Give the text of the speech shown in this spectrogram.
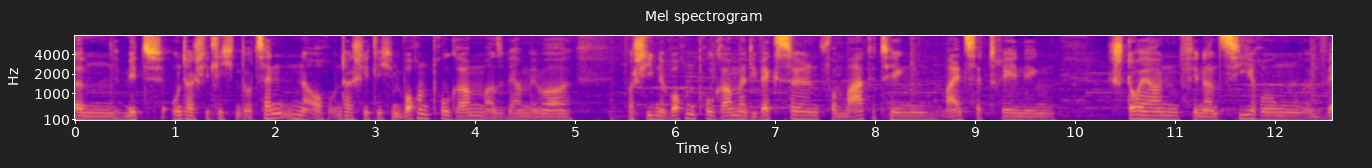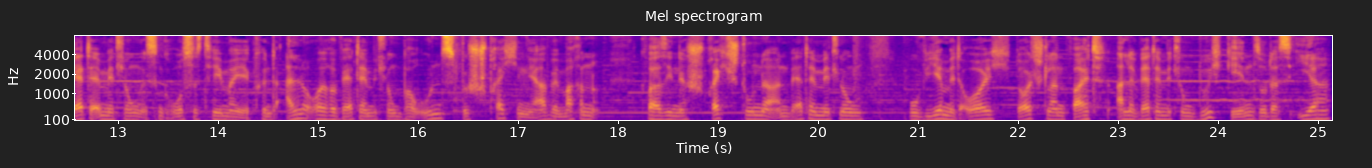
mit unterschiedlichen Dozenten, auch unterschiedlichen Wochenprogrammen. Also wir haben immer verschiedene Wochenprogramme, die wechseln vom Marketing, Mindset-Training, Steuern, Finanzierung, Werteermittlung ist ein großes Thema. Ihr könnt alle eure Werteermittlungen bei uns besprechen. Ja, wir machen quasi eine Sprechstunde an Werteermittlungen, wo wir mit euch deutschlandweit alle Werteermittlungen durchgehen, so dass ihr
